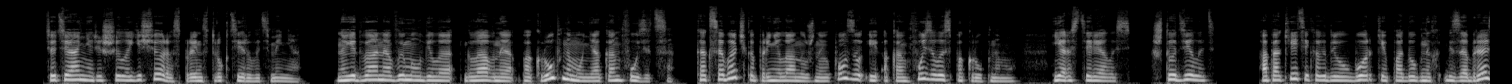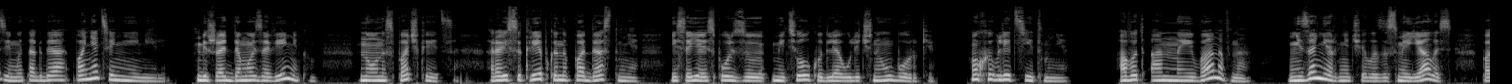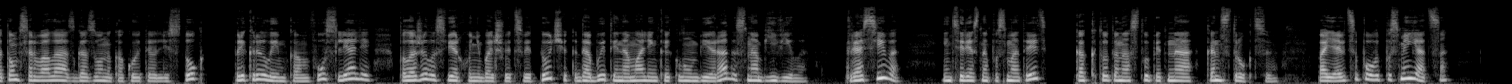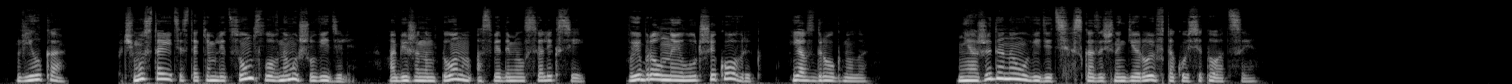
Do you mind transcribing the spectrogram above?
Тетя Аня решила еще раз проинструктировать меня. Но едва она вымолвила «главное, по-крупному не оконфузиться», как собачка приняла нужную позу и оконфузилась по-крупному. Я растерялась. Что делать? О пакетиках для уборки подобных безобразий мы тогда понятия не имели. Бежать домой за веником? Но он испачкается. Раиса крепко нападаст мне, если я использую метелку для уличной уборки. Ох и влетит мне. А вот Анна Ивановна не занервничала, засмеялась, потом сорвала с газона какой-то листок прикрыла им конфуз ляли, положила сверху небольшой цветочек, добытый на маленькой клумбе, и радостно объявила. «Красиво? Интересно посмотреть, как кто-то наступит на конструкцию. Появится повод посмеяться». «Вилка, почему стоите с таким лицом, словно мышь увидели?» Обиженным тоном осведомился Алексей. «Выбрал наилучший коврик». Я вздрогнула. Неожиданно увидеть сказочных героев в такой ситуации.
